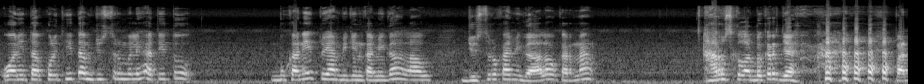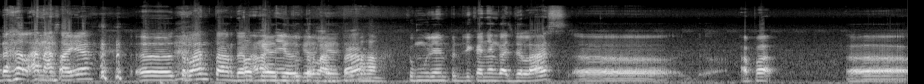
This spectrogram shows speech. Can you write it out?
wanita kulit hitam justru melihat itu bukan itu yang bikin kami galau. Justru kami galau karena harus keluar bekerja. Padahal anak saya eh, terlantar dan Oke, anaknya oke, itu oke, terlantar. paham. kemudian pendidikannya nggak jelas eh, apa eh,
